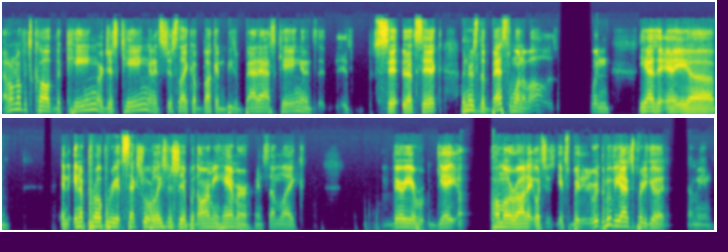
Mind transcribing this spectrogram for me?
I don't know if it's called The King or just King, and it's just like a fucking he's a badass king, and it's it's sick. That's sick. Then there's the best one of all is when he has a, a uh, an inappropriate sexual relationship with Armie Hammer and some like very er- gay homoerotic, which is it's the movie actually pretty good. I mean,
